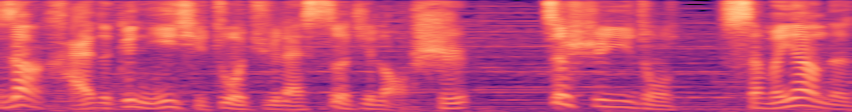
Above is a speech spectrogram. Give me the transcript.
让孩子跟你一起做局来设计老师，这是一种什么样的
